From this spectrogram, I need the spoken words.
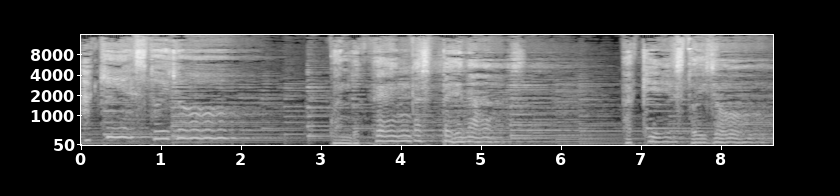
aquí estoy yo. Cuando tengas penas, aquí estoy yo.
